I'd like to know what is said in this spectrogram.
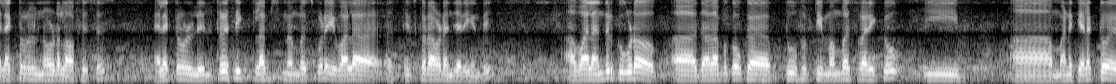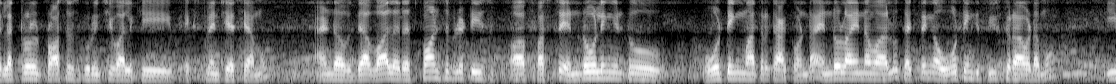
electoral nodal officers electoral literacy clubs members కూడా ఇవాళ తీసుకురావడం జరిగింది. వాళ్ళందరికీ కూడా దాదాపుగా ఒక టూ ఫిఫ్టీ మెంబర్స్ వరకు ఈ మనకి ఎలక్ట్రో ఎలక్ట్రల్ ప్రాసెస్ గురించి వాళ్ళకి ఎక్స్ప్లెయిన్ చేశాము. అండ్ uh, ద వాళ్ళ responsibilities of first enrolling into voting మాత్రం కాకుండా ఎన్రోల్ అయిన వాళ్ళు ఖచ్చితంగా ఓటింగ్కి తీసుకురావడము. ఈ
